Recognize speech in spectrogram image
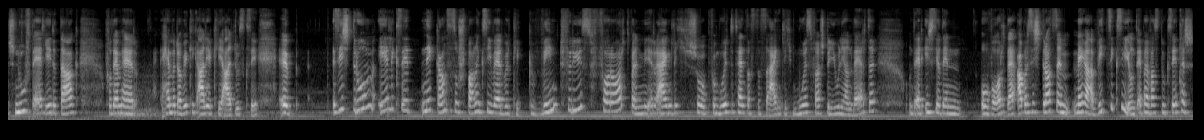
schnuft er jeden Tag. Von dem her haben wir da wirklich alle ein bisschen alt ausgesehen. Äh, es ist darum, ehrlich gesagt, nicht ganz so spannend gewesen, wer wirklich gewinnt für uns vor Ort, weil wir eigentlich schon vermutet haben, dass das eigentlich muss fast der Julian werden. Und er ist ja dann auch geworden. Aber es ist trotzdem mega witzig gewesen. Und eben, was du gesehen hast,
